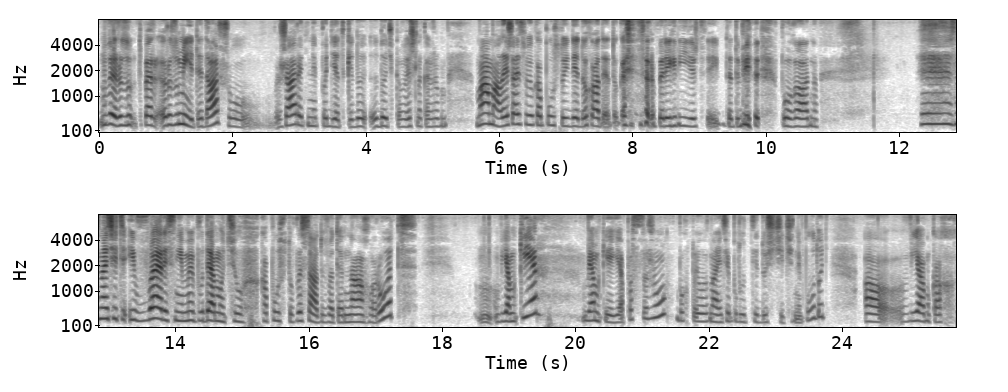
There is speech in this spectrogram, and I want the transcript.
Ну, ви розу- тепер розумієте, да, що жарить не по-дєцьки. Дочка вийшла, каже, мама, лишай свою капусту, йди до хати, а то каже, зараз перегрієшся і буде тобі погано. Е, значить, і в вересні ми будемо цю капусту висаджувати на город в ямки. В ямки я посажу, бо хто його знає, чи будуть ці дощі, чи не будуть. А в ямках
